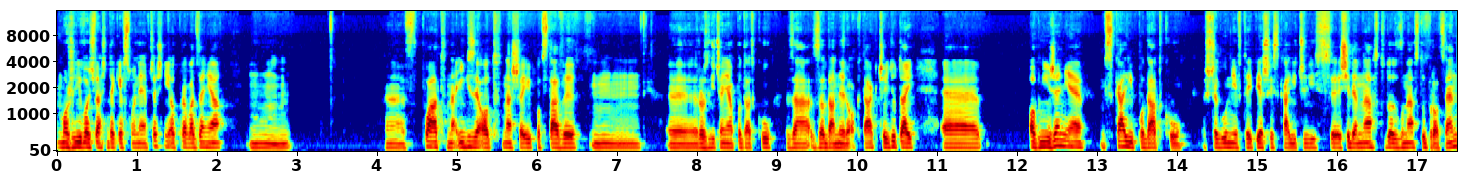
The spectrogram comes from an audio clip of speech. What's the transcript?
możliwość, właśnie tak jak wspomniałem wcześniej, odprowadzenia E, wpłat na IGZE od naszej podstawy mm, e, rozliczenia podatku za, za dany rok. Tak? Czyli tutaj e, obniżenie skali podatku, szczególnie w tej pierwszej skali, czyli z 17 do 12%,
